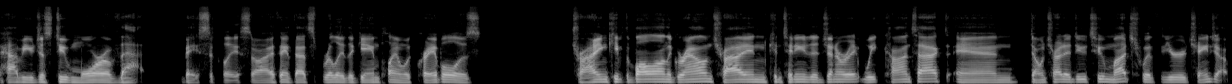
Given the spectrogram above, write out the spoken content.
have you just do more of that basically. So I think that's really the game plan with Krehbiel is try and keep the ball on the ground, try and continue to generate weak contact, and don't try to do too much with your changeup.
